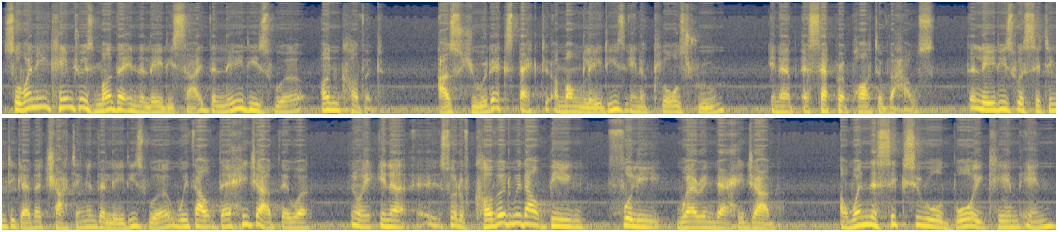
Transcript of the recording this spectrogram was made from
So when he came to his mother in the ladies' side, the ladies were uncovered, as you would expect among ladies in a closed room, in a, a separate part of the house. The ladies were sitting together chatting and the ladies were without their hijab. They were you know, in a sort of covered without being fully wearing their hijab. And when the six-year-old boy came in,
